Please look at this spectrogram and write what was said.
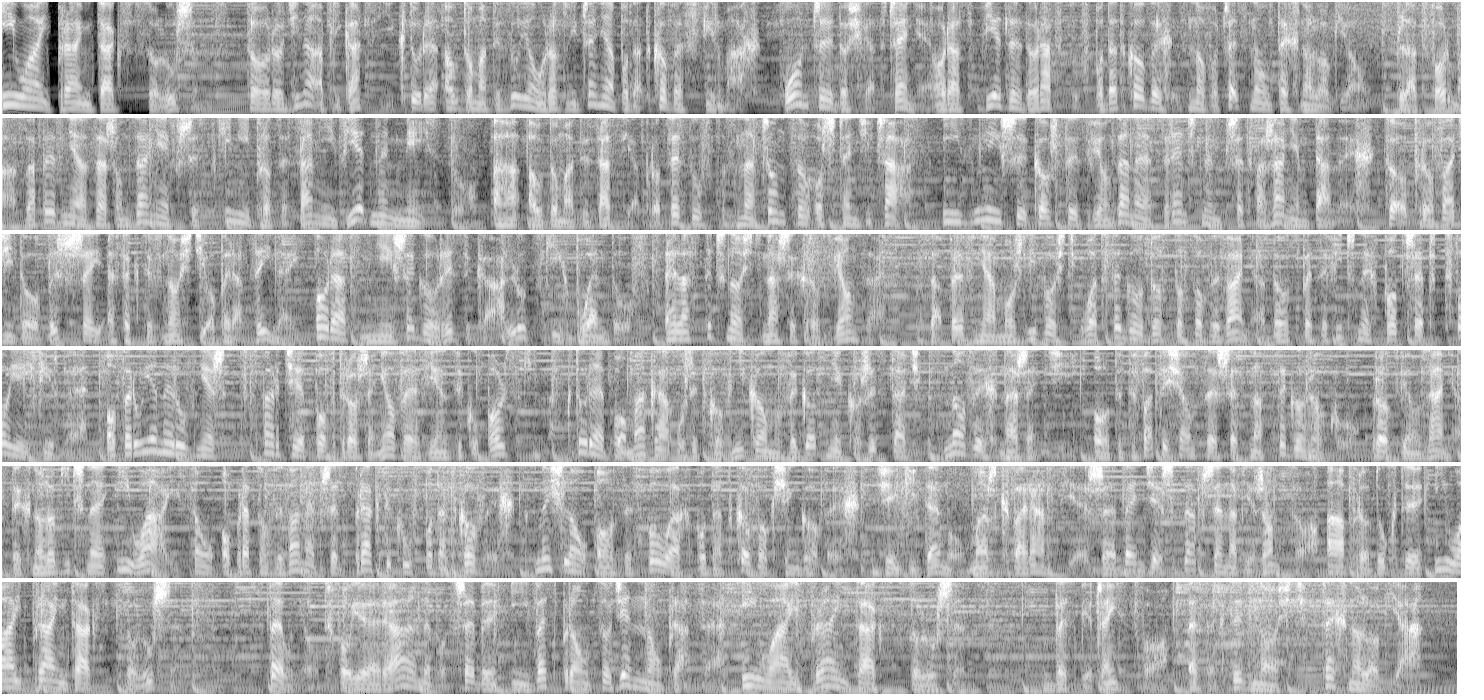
EY Prime Tax Solutions to rodzina aplikacji, które automatyzują rozliczenia podatkowe w firmach. Łączy doświadczenie oraz wiedzę doradców podatkowych z nowoczesną technologią. Platforma zapewnia zarządzanie wszystkimi procesami w jednym miejscu, a automatyzacja procesów znacząco oszczędzi czas i zmniejszy koszty związane z ręcznym przetwarzaniem danych. To prowadzi do wyższej efektywności operacyjnej oraz mniejszego ryzyka ludzkich błędów. Elastyczność naszych rozwiązań zapewnia możliwość łatwego dostosowywania do specyficznych potrzeb Twojej firmy. Oferujemy również wsparcie powdrożeniowe w języku polskim, które pomaga użytkownikom wygodnie korzystać z nowych narzędzi. Od 2016 roku rozwiązania technologiczne EY są opracowywane przez praktyków podatkowych z myślą o zespołach podatkowo-księgowych. Dzięki temu masz gwarancję, że będziesz zawsze na bieżąco, a produkty EY Prime Tax Solutions spełnią Twoje realne potrzeby i wesprą codzienną pracę. EY Prime Tax Solutions. Bezpieczeństwo, efektywność, technologia.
